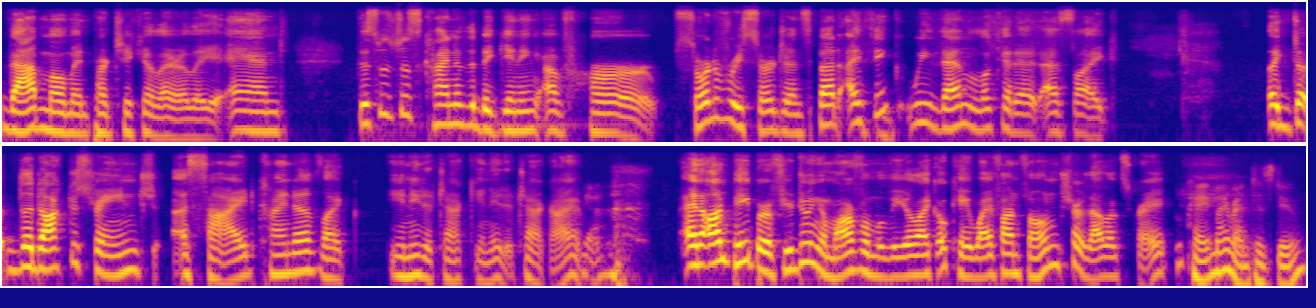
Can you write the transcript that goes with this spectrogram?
that moment particularly and this was just kind of the beginning of her sort of resurgence but i mm-hmm. think we then look at it as like like d- the doctor strange aside kind of like you need a check you need a check i yeah. and on paper if you're doing a marvel movie you're like okay wife on phone sure that looks great Okay, my rent is due.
